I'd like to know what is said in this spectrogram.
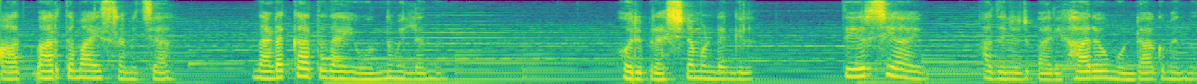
ആത്മാർത്ഥമായി ശ്രമിച്ചാൽ നടക്കാത്തതായി ഒന്നുമില്ലെന്ന്. ഒരു പ്രശ്നമുണ്ടെങ്കിൽ തീർച്ചയായും അതിനൊരു പരിഹാരവും ഉണ്ടാകുമെന്ന്.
